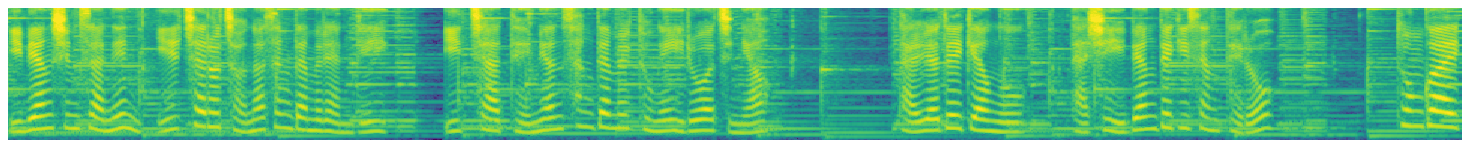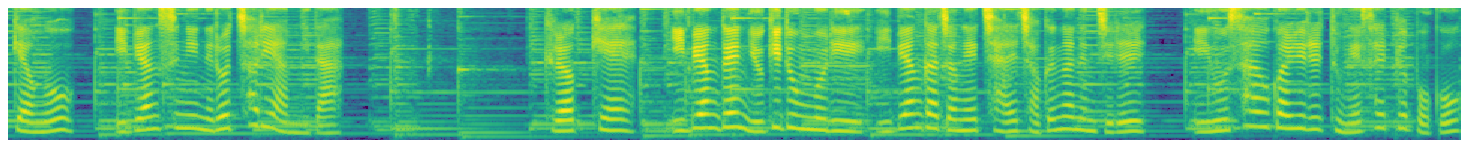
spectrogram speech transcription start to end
입양 심사는 1차로 전화 상담을 한 뒤 2차 대면 상담을 통해 이루어지며 반려될 경우 다시 입양 대기 상태로 통과할 경우 입양 승인으로 처리합니다. 그렇게 입양된 유기동물이 입양 과정에 잘 적응하는지를 이후 사후 관리를 통해 살펴보고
